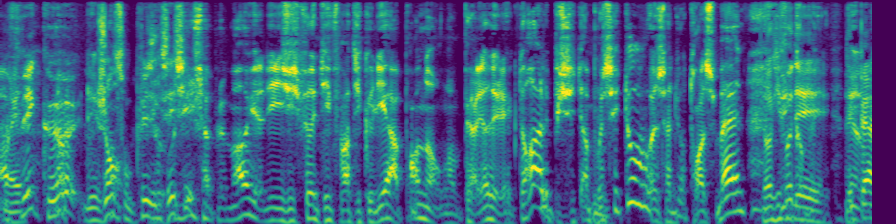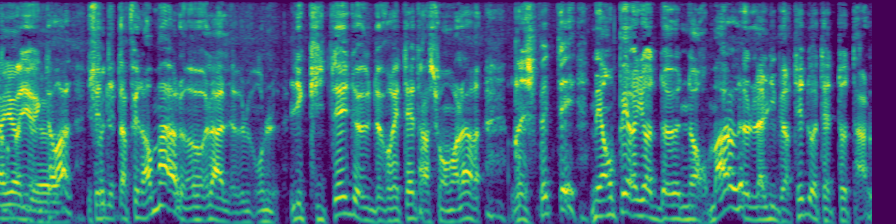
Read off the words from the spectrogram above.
a Oui. fait que les gens sont plus excessifs. simplement, il y a des dispositifs particuliers à prendre en, en période électorale, et puis c'est un peu c'est tout. Ça dure trois semaines. Donc il faut des- des périodes, euh, faut c'est tout à fait normal. Euh, l'équité de- devrait être à ce moment-là respectée. Mais en période normale, la liberté doit être totale.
